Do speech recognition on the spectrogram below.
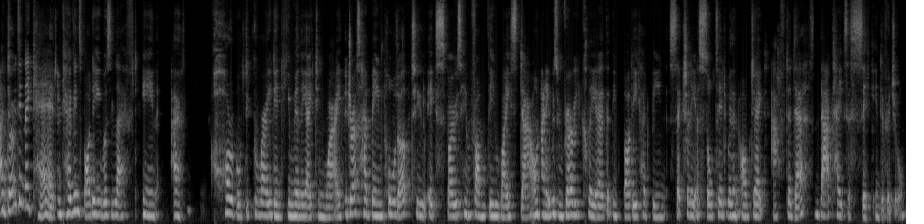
I don't think they cared. And Kevin's body was left in a horrible, degrading, humiliating way. The dress had been pulled up to expose him from the waist down, and it was very clear that the body had been sexually assaulted with an object after death. That takes a sick individual.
